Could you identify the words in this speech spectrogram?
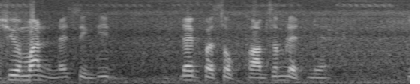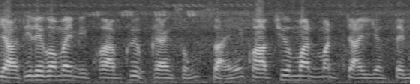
เชื่อมั่นในสิ่งที่ได้ประสบความสำเร็จเนี่ยอย่างที่เรียกว่าไม่มีความเคลือบแคลงสงสัย ความเชื่อมั่นมั่นใจอย่างเต็ม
